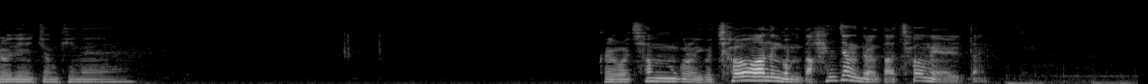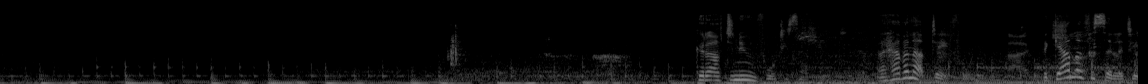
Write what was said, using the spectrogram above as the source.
로딩이 좀 기네. 그리고 참고로 이거 처음 하는 겁니다. 한정들은 다 처음 해요, 일단. Good afternoon, 47. I have an update for you. The Gamma facility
